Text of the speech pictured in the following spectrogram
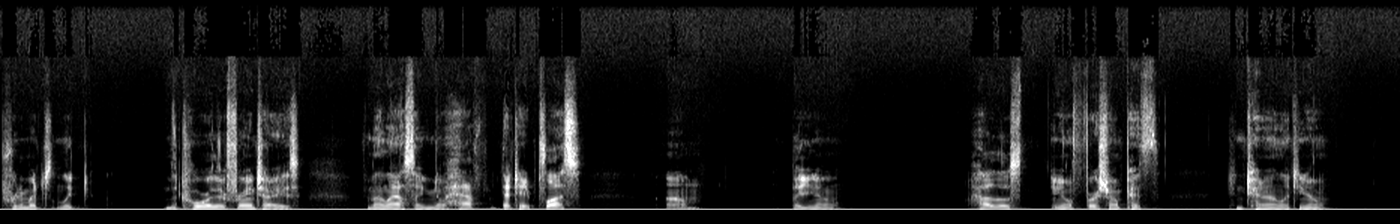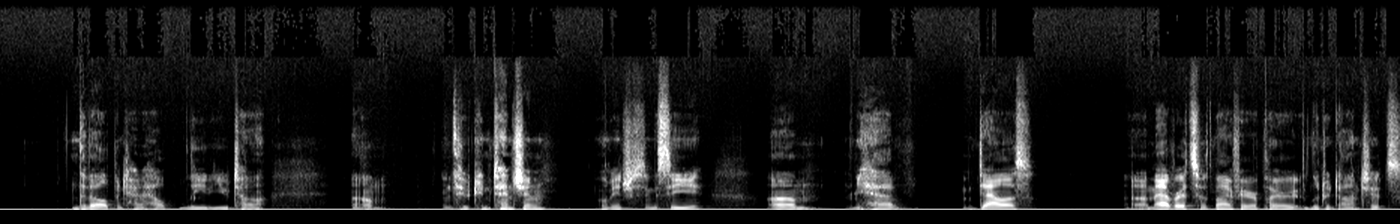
pretty much like the core of their franchise from the last like you know half decade plus. Um, but you know how those you know first round picks can kind of like you know develop and kind of help lead Utah um, into contention. It'll be interesting to see. Um, you have Dallas uh, Mavericks with my favorite player Luka Doncic,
